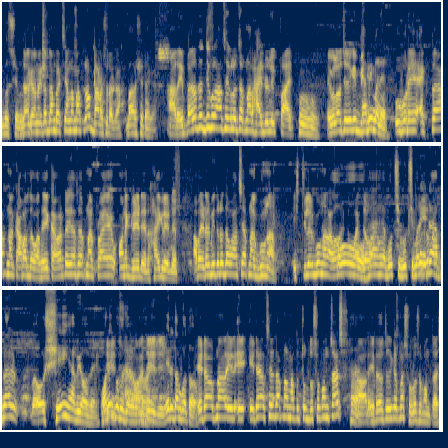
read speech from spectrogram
বুঝছি যার কারণে এটার দাম রাখছি আমরা মাত্র বারোশো টাকা। বারোশো টাকা। আর এবারে যেগুলো আছে এগুলো হচ্ছে আপনার হাইড্রোলিক পাইপ হুম হুম। এগুলো হচ্ছে যে বি- মানের। উপরে একটা আপনার কাভার দেওয়া আছে। এই কাভারটাই আছে আপনার প্রায় অনেক গ্রেডের হাই গ্রেডের আবার এটার ভিতরে দেওয়া আছে আপনার গুনার। স্টিলের গুনার আলাদা একটা পাইপ দেওয়া হ্যাঁ হ্যাঁ বুঝছি বুঝছি। মানে এটা আপনার সেই হ্যাভি হবে। অনেক বছর যাবে মনে হয়। এটার দাম কত? এটা আপনার এটা আছে যে আপনার মাত্র চোদ্দশো পঞ্চাশ হ্যাঁ। আর এটা হচ্ছে যে আপনার ষোলোশো পঞ্চাশ।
